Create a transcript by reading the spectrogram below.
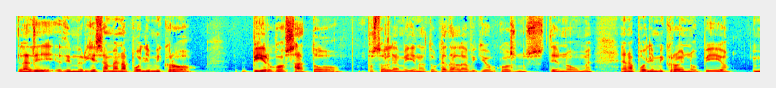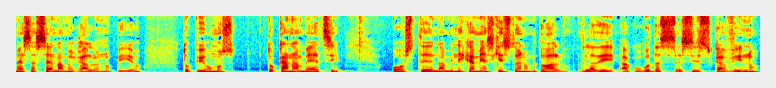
Δηλαδή δημιουργήσαμε ένα πολύ μικρό πύργο, σατό, Πώς το λέμε για να το καταλάβει και ο κόσμος τι εννοούμε, ένα πολύ μικρό ενοποιείο μέσα σε ένα μεγάλο ενοποιείο, το οποίο όμως το κάναμε έτσι ώστε να μην έχει καμία σχέση το ένα με το άλλο. Δηλαδή ακούγοντας εσείς Καβίνο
